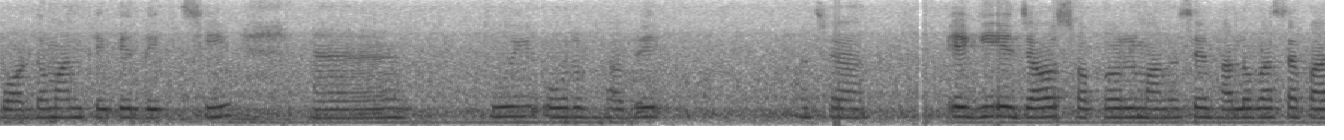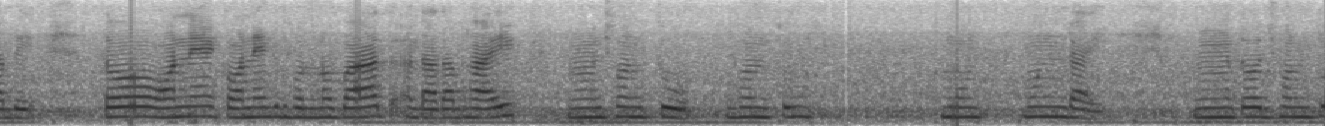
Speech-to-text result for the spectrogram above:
বর্ধমান থেকে দেখছি তুই ওর ভাবে আচ্ছা এগিয়ে যাও সকল মানুষের ভালোবাসা পাবে তো অনেক অনেক ধন্যবাদ দাদা ভাই ঝন্টু ঝন্টু মুন্ডাই। তো ঝন্টু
